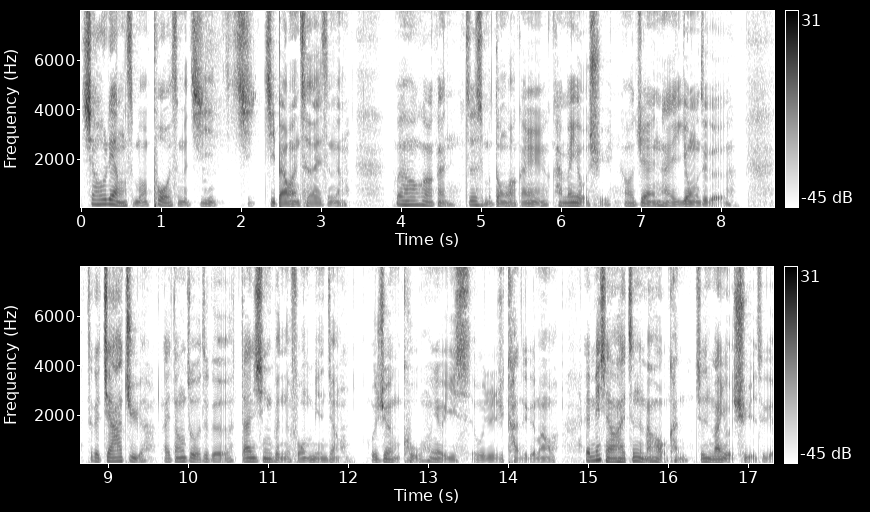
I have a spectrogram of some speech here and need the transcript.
销量什么破什么几几几百万册还是怎么样？然后我看这是什么动画，感觉还蛮有趣。然后居然还用这个。这个家具啊，来当做这个单行本的封面，这样我觉得很酷，很有意思。我就去看这个漫画，哎，没想到还真的蛮好看，就是蛮有趣的。这个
